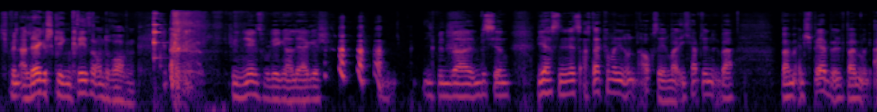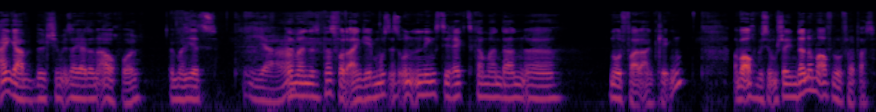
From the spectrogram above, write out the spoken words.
ich bin allergisch gegen Gräser und Roggen. Ich bin nirgendwo gegen allergisch. ich bin da ein bisschen. Wie hast du den jetzt? Ach, da kann man den unten auch sehen, weil ich habe den über beim Entsperrbild, beim Eingabebildschirm ist er ja dann auch wohl. Wenn man jetzt, Ja. wenn man das Passwort eingeben muss, ist unten links direkt kann man dann äh, Notfall anklicken. Aber auch ein bisschen umständlich. Und dann nochmal auf Notfallpass.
